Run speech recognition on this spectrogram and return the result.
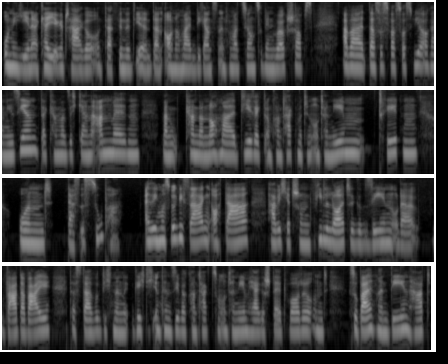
Uni Jena Karrieretage und da findet ihr dann auch nochmal die ganzen Informationen zu den Workshops. Aber das ist was, was wir organisieren. Da kann man sich gerne anmelden. Man kann dann nochmal direkt in Kontakt mit den Unternehmen treten und das ist super. Also ich muss wirklich sagen, auch da habe ich jetzt schon viele Leute gesehen oder war dabei, dass da wirklich ein richtig intensiver Kontakt zum Unternehmen hergestellt wurde. Und sobald man den hat,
